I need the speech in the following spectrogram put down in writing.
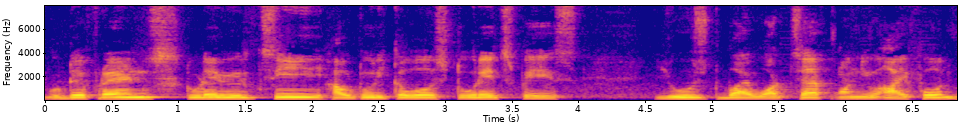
Good day friends, today we will see how to recover storage space used by WhatsApp on your iPhone.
